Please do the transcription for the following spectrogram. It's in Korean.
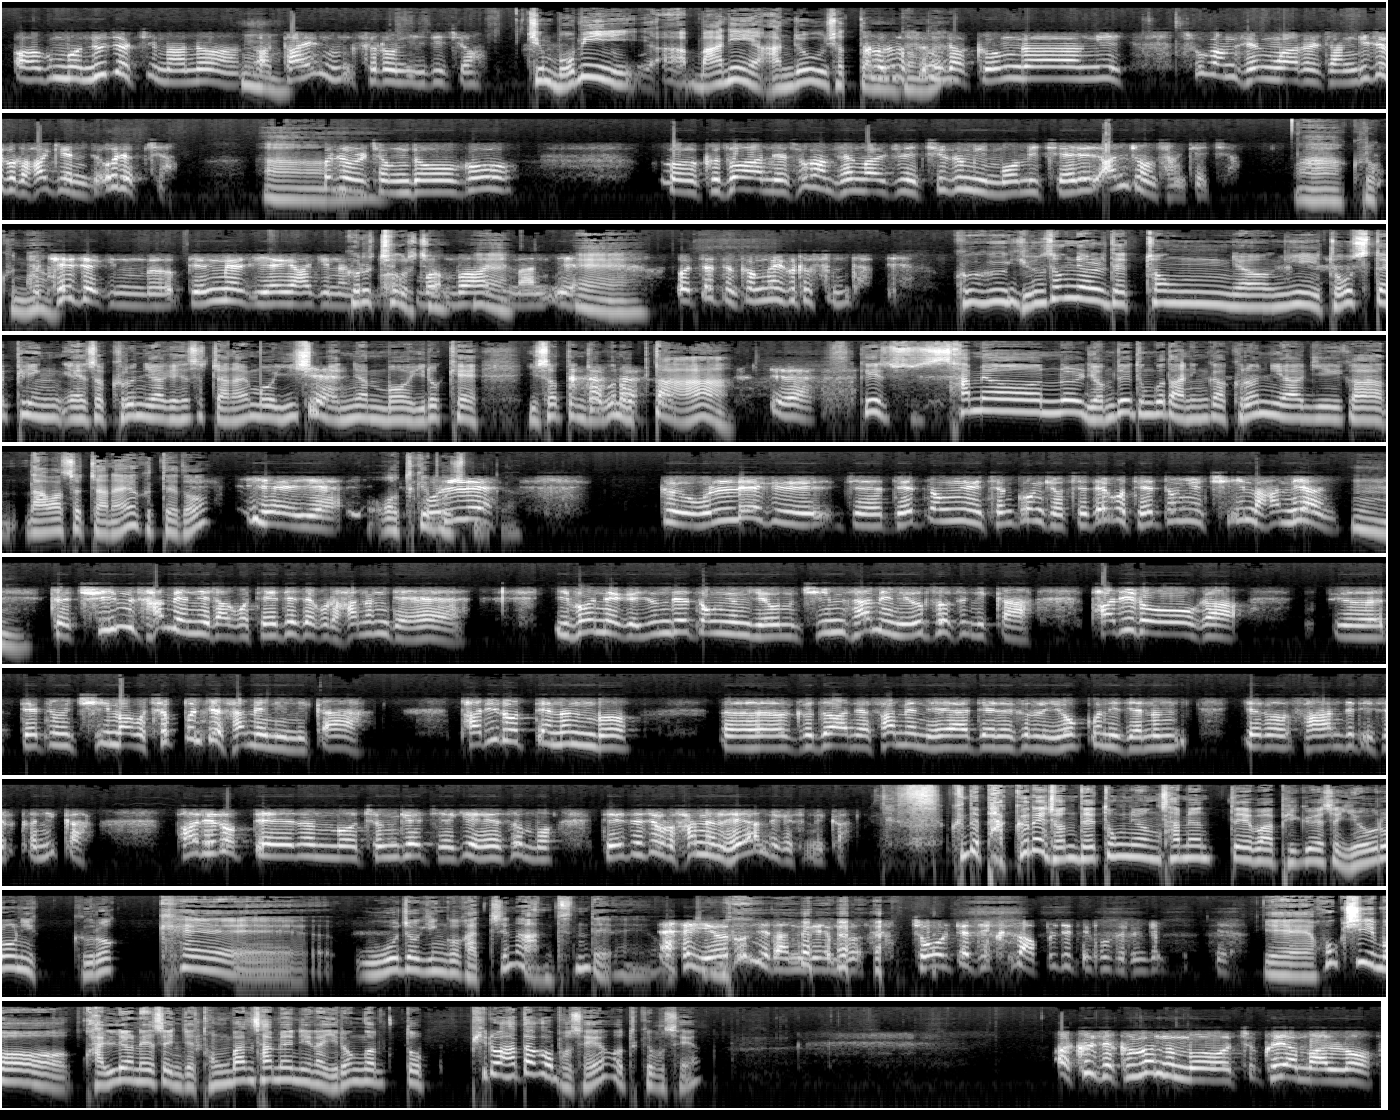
어, 뭐 늦었지만은 음. 아, 다행스러운 일이죠. 지금 몸이 많이 안 좋으셨다는 건가요? 그렇습니다. 건강이 수감 생활을 장기적으로 하기에는 어렵죠. 아. 어려울 정도고 어, 그동안의 수감 생활 중에 지금이 몸이 제일 안 좋은 상태죠. 아, 그렇군요. 구체적인 뭐 병멸 이야기하기는 그렇죠, 뭐, 그렇죠. 뭐, 뭐 하지만 예. 예. 어쨌든 건강이 그렇습니다. 예. 그, 그 윤석열 대통령이 도스태핑에서 그런 이야기 했었잖아요. 뭐 20몇 예. 년뭐 이렇게 있었던 적은 없다. 예. 그 사면을 염두에 둔 것 아닌가 그런 이야기가 나왔었잖아요. 그때도. 예, 예. 어떻게 보십니까? 그 원래 그저 대통령이 정권 교체되고 대통령 취임하면 음. 그 취임 사면이라고 대대적으로 하는데 이번에 그 윤 대통령 경우는 취임 사면이 없었으니까 8.15가 그 대통령 취임하고 첫 번째 사면이니까 8.15 때는 뭐, 어, 그동안에 사면해야 될 그런 요건이 되는 여러 사안들이 있을 거니까 8.15 때는 뭐 정계 재개해서 뭐 대대적으로 사면을 해야 안 되겠습니까? 근데 박근혜 전 대통령 사면 때와 비교해서 여론이 그렇게 우호적인 것 같지는 않던데. 여론이라는 게 뭐 좋을 때도 있고 나쁠 때도 있고 그런 게. 예. 예, 혹시 뭐 관련해서 이제 동반 사면이나 이런 것도 필요하다고 보세요? 어떻게 보세요? 아, 글쎄, 그거는 뭐, 그야말로,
